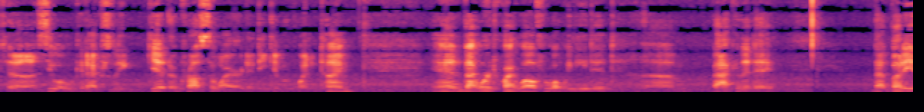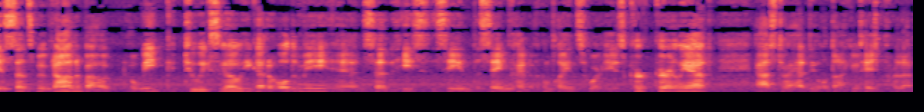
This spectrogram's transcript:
to see what we could actually get across the wire at any given point in time and that worked quite well for what we needed um, back in the day. That buddy has since moved on. About a week, two weeks ago, he got a hold of me and said that he's seen the same kind of complaints where he is cur- currently at. Asked if I had the old documentation for that.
